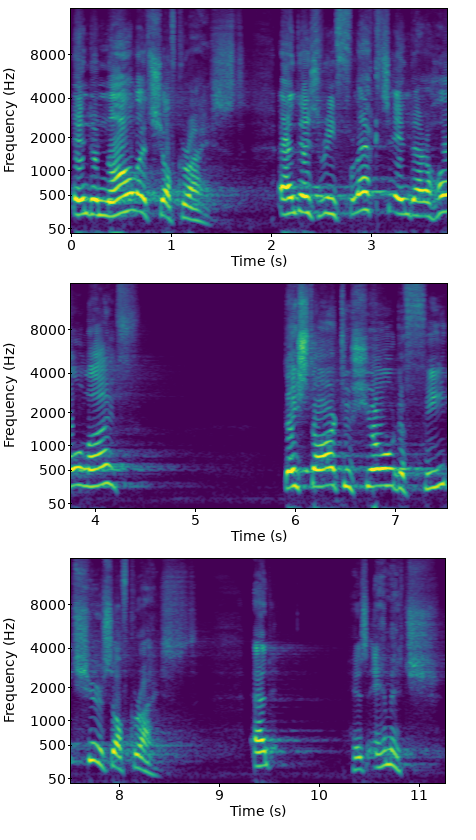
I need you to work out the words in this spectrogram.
in the knowledge of Christ. And this reflects in their whole life. They start to show the features of Christ and His image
